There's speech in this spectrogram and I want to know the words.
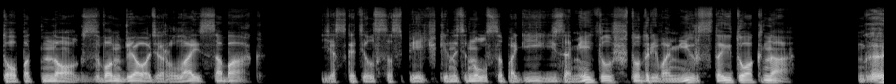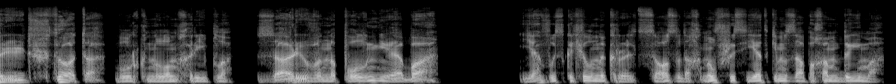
Топот ног, звон бедер, лай собак. Я скатился с печки, натянул сапоги и заметил, что древомир стоит у окна. «Горит что-то», — буркнул он хрипло. «Зарево на полнеба». Я выскочил на крыльцо, задохнувшись едким запахом дыма.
